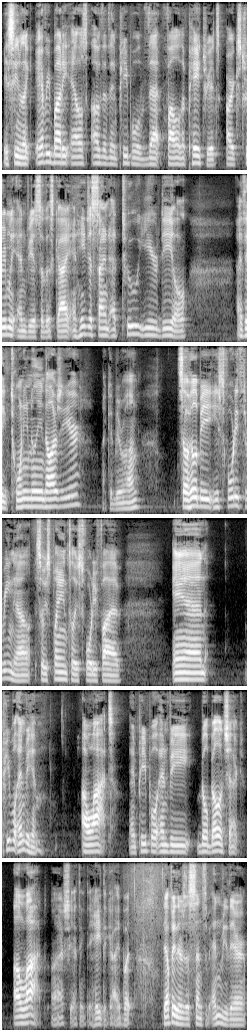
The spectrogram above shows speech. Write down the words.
It seems like everybody else, other than people that follow the Patriots, are extremely envious of this guy. And he just signed a two year deal. I think $20 million a year. I could be wrong so he'll be he's 43 now, so he's playing until he's 45. And people envy him a lot. And people envy Bill Belichick a lot. Actually, I think they hate the guy, but definitely there's a sense of envy there.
